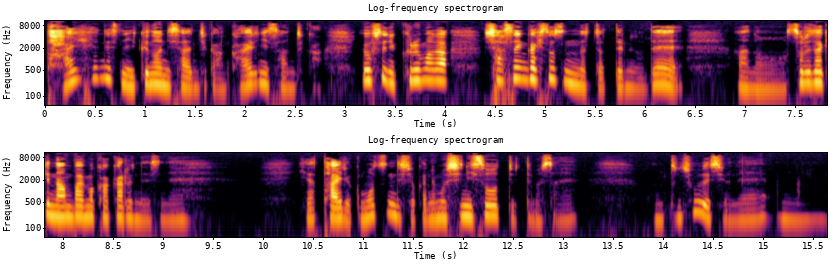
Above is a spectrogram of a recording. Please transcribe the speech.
大変ですね。行くのに3時間、帰りに3時間。要するに車が、車線が一つになっちゃってるので、あの、それだけ何倍もかかるんですね。いや、体力持つんでしょうかね。もう死にそうって言ってましたね。本当にそうですよね。うん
